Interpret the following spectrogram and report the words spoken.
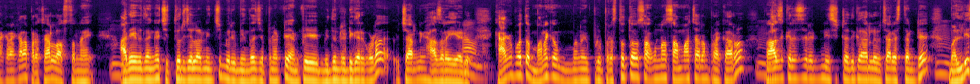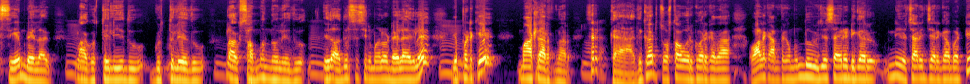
రకరకాల ప్రచారాలు వస్తున్నాయి. అదేవిధంగా చిత్తూరు జిల్లా నుంచి మీరు మీద చెప్పినట్టు ఎంపీ మిథున్ రెడ్డి గారు కూడా విచారణకి హాజరయ్యాడు. కాకపోతే మనకు మనం ఇప్పుడు ప్రస్తుతం ఉన్న సమాచారం ప్రకారం రాజకృష్ణ రెడ్డిని సిట్ అధికారులు విచారిస్తుంటే మళ్ళీ సేమ్ డైలాగ్ నాకు తెలియదు గుర్తులేదు నాకు సంబంధం లేదు ఏదో అదృశ్య సినిమాలో డైలాగులే ఇప్పటికే మాట్లాడుతున్నారు. సరే అధికారులు చూస్తా ఊరుకోరు కదా. వాళ్ళకి అంతకుముందు విజయసాయి రెడ్డి గారు విచారించారు కాబట్టి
